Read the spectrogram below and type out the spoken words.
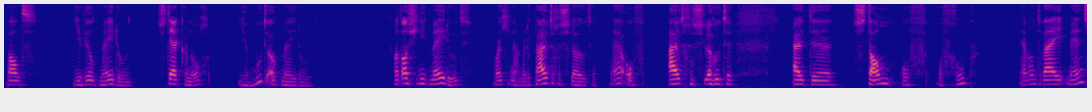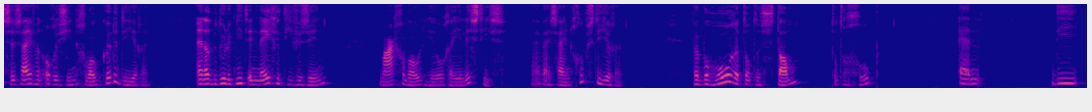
Want je wilt meedoen. Sterker nog, je moet ook meedoen. Want als je niet meedoet, word je namelijk buitengesloten. Hè? Of uitgesloten uit de stam of, of groep. Want wij mensen zijn van origine gewoon kuddedieren. En dat bedoel ik niet in negatieve zin, maar gewoon heel realistisch. Wij zijn groepsdieren. We behoren tot een stam, tot een groep. En die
